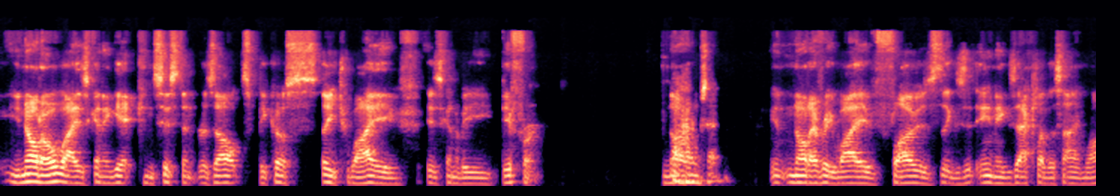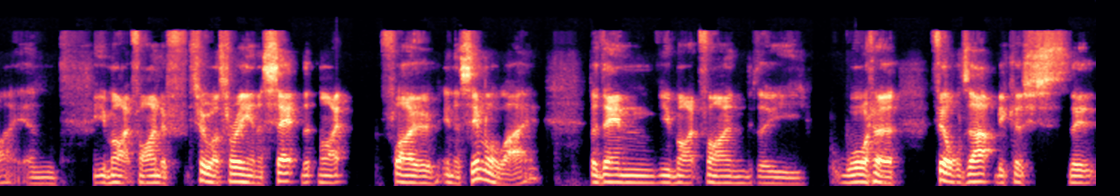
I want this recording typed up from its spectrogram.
you're not always going to get consistent results because each wave is going to be different. Not, 100%. not every wave flows in exactly the same way. And you might find a two or three in a set that might flow in a similar way, but then you might find the water fills up because the,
